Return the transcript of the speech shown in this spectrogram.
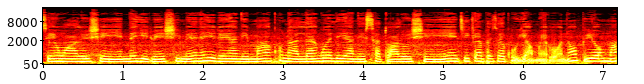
ဆင်းသွားလို့ရှိရင်နေရည်တွင်ရှိမယ်နေရည်တွင်ကနေမှခုနလမ်းခွဲလေးကနေဆက်သွားလို့ရှိရင်ကြီးကန်းပါဇက်ကိုရောက်မယ်ပေါ့နော်ပြီးတော့မှ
